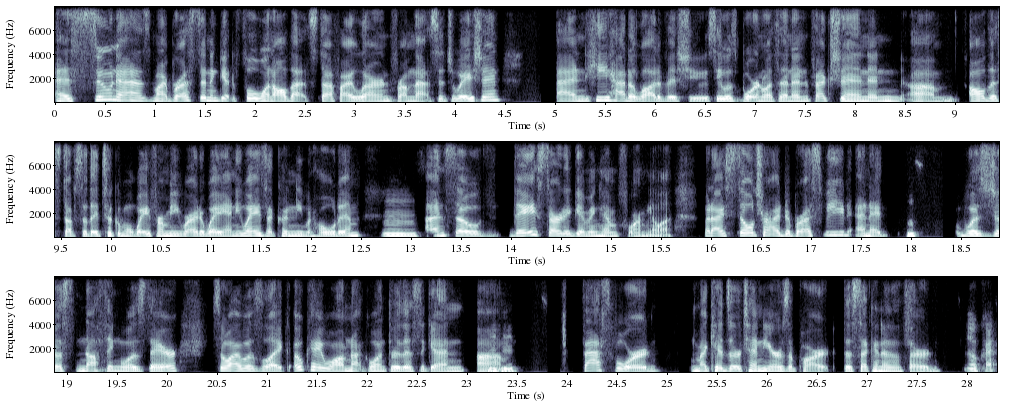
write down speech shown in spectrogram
As soon as my breast didn't get full and all that stuff I learned from that situation, and he had a lot of issues. He was born with an infection and um, all this stuff. So they took him away from me right away, anyways. I couldn't even hold him. Mm. And so they started giving him formula, but I still tried to breastfeed and it was just nothing was there. So I was like, okay, well, I'm not going through this again. Um, mm-hmm. Fast forward, my kids are 10 years apart, the second and the third. Okay.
